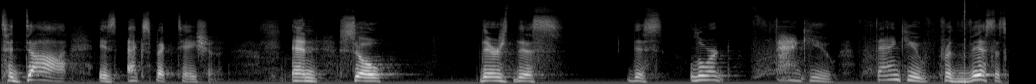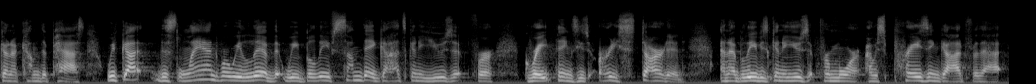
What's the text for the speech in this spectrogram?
Todah is expectation. And so there's this, this Lord, thank you thank you for this that's going to come to pass. We've got this land where we live that we believe someday God's going to use it for great things. He's already started, and I believe He's going to use it for more. I was praising God for that.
